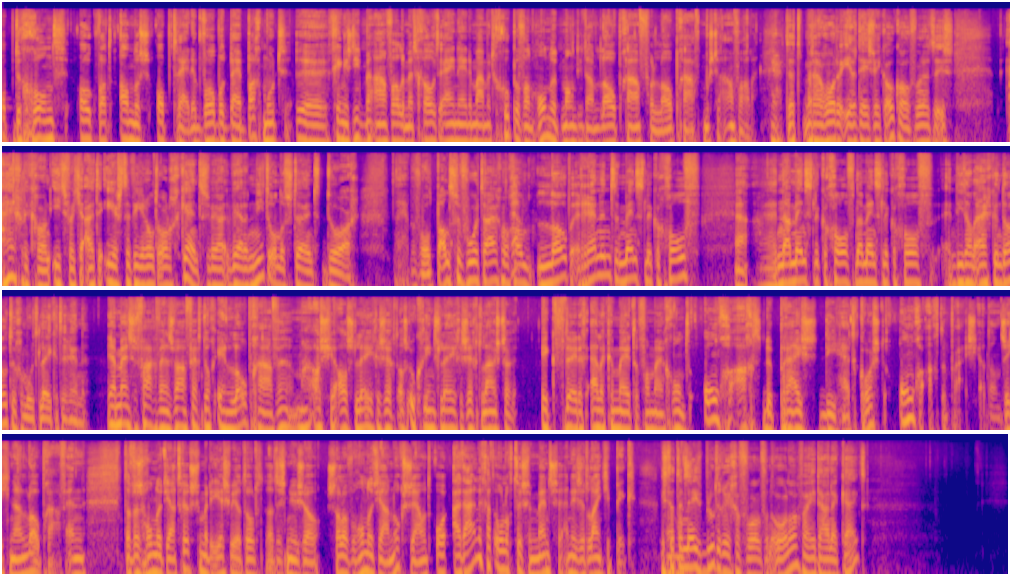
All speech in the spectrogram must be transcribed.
op de grond ook wat anders optreden. Bijvoorbeeld bij Bachmoed uh, gingen ze niet meer aanvallen met grote eenheden, maar met groepen van 100 man die dan loopgraaf voor loopgraaf moesten aanvallen. Ja, dat, maar daar hoorden we eerder deze week ook over. Maar dat is eigenlijk gewoon iets wat je uit de Eerste Wereldoorlog kent. Ze werden niet ondersteund door nou ja, bijvoorbeeld panzervoertuigen, maar gewoon lopen, rennend, een menselijke golf. Ja. Naar menselijke golf, naar menselijke golf. En die dan eigenlijk een dood tegemoet leken te rennen. Ja, mensen vragen wel eens waar vecht nog in loopgraven. Maar als je als leger zegt, als Oekraïns leger zegt: luister, ik verdedig elke meter van mijn grond, ongeacht de prijs die het kost. Ongeacht de prijs, ja, dan zit je in een loopgraaf. En dat was 100 jaar terug, maar de Eerste Wereldoorlog, dat is nu zo. Zal over 100 jaar nog zo zijn. Want uiteindelijk gaat oorlog tussen mensen en is het landje pik. Is dat de meest bloederige vorm van oorlog waar je daar naar kijkt?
